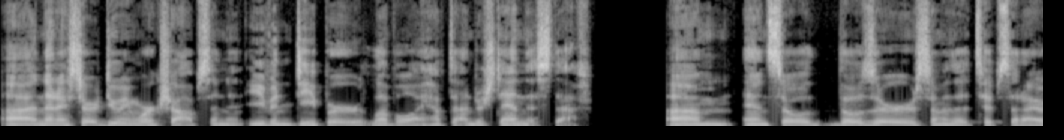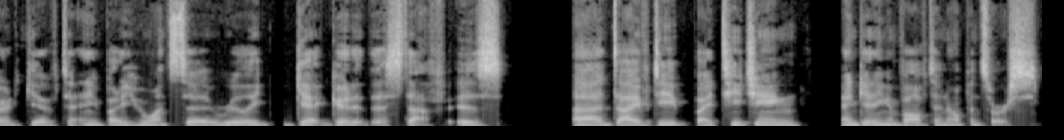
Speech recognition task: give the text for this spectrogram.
Uh, and then I started doing workshops and an even deeper level, I have to understand this stuff. Um, and so those are some of the tips that I would give to anybody who wants to really get good at this stuff is uh, dive deep by teaching and getting involved in open source.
